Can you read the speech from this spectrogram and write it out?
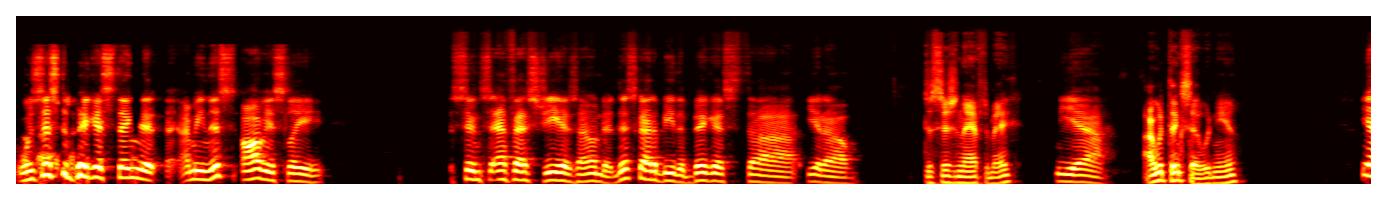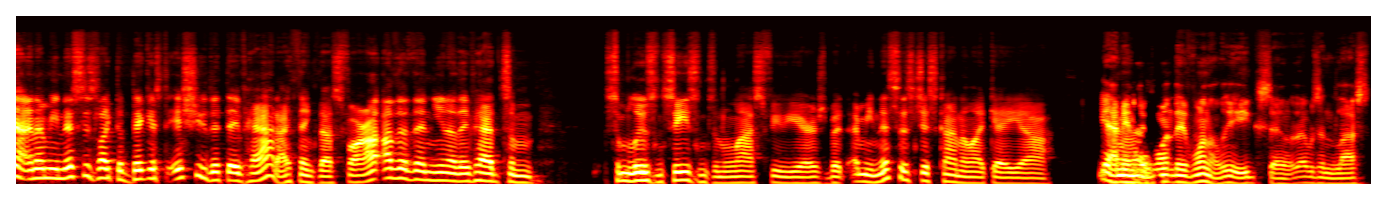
Was this the biggest thing that I mean? This obviously, since FSG has owned it, this got to be the biggest, uh, you know, decision they have to make. Yeah, I would think so, wouldn't you? Yeah, and I mean, this is like the biggest issue that they've had, I think, thus far. Other than you know, they've had some some losing seasons in the last few years, but I mean, this is just kind of like a. Uh, yeah, I mean, they've won. They've won the league, so that was in the last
